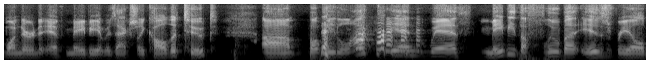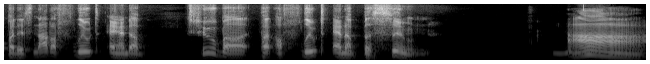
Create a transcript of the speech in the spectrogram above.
wondered if maybe it was actually called a toot. Um, but we locked in with maybe the fluba is real, but it's not a flute and a tuba, but a flute and a bassoon. Ah.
